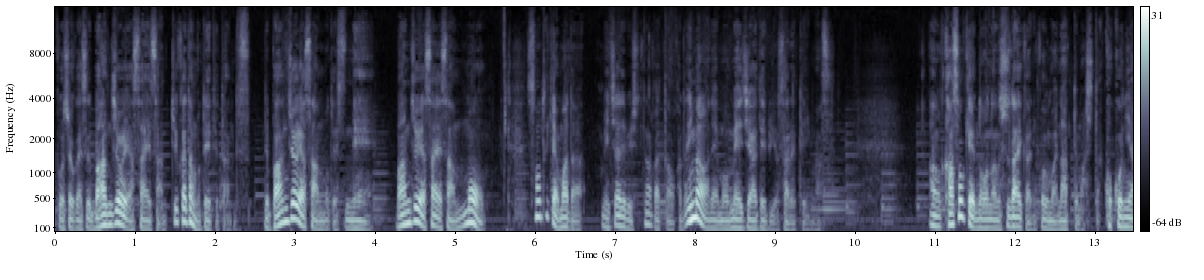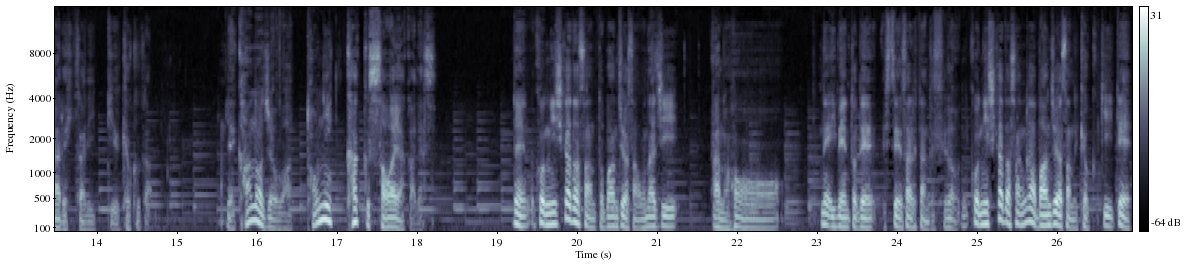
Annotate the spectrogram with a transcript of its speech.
ご紹介する万丈屋さえさんっていう方も出てたんです。で万丈屋さんもですね万丈屋さえさんもその時はまだメジャーデビューしてなかったのかな今はねもうメジャーデビューされていますあの科捜研の女の主題歌にこの前なってました「ここにある光」っていう曲がで彼女はとにかく爽やかですでこの西方さんと万丈屋さん同じあのね、イベントで出演されたんですけど、こう西方さんがバンジョ屋さんの曲聴いて、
